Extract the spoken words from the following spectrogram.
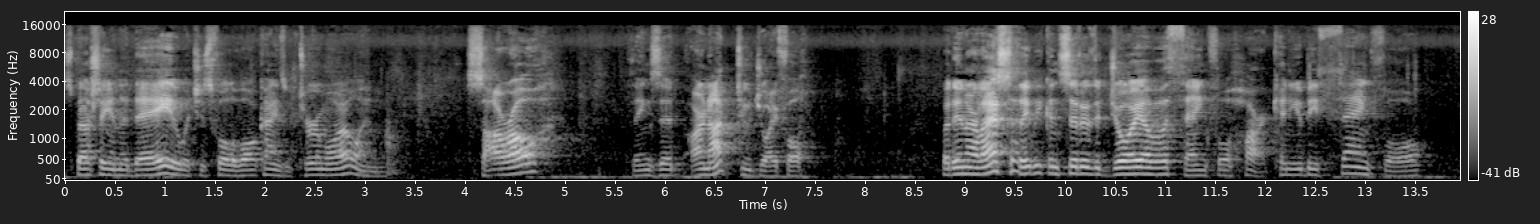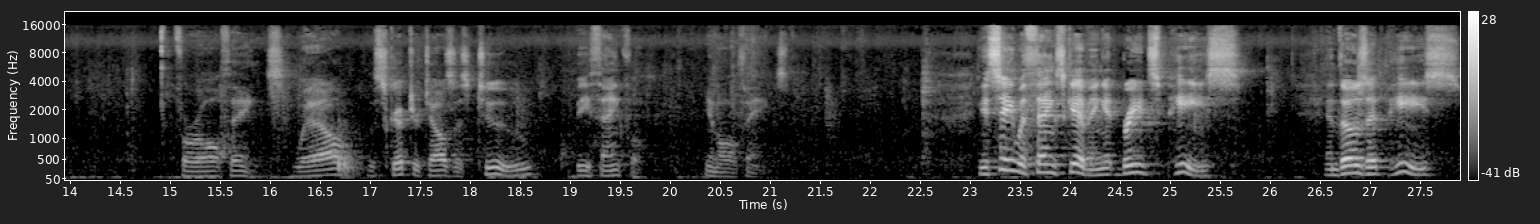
especially in a day which is full of all kinds of turmoil and sorrow, things that are not too joyful. But in our last study, we considered the joy of a thankful heart. Can you be thankful for all things? Well, the scripture tells us to be thankful in all things. You see, with thanksgiving, it breeds peace, and those at peace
